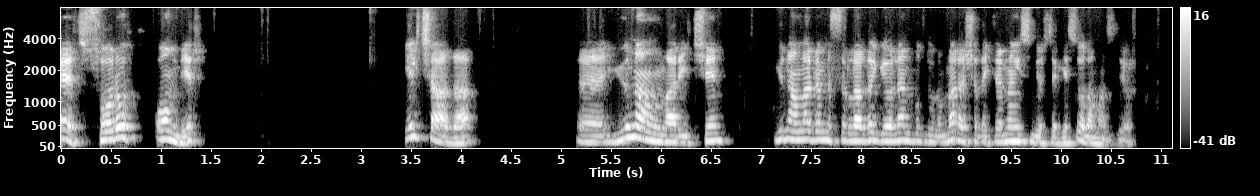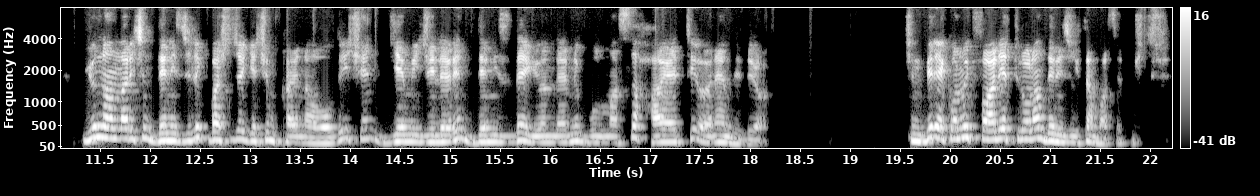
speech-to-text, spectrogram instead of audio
Evet, soru 11. İlk çağda e, Yunanlılar için Yunanlar ve Mısırlarda görülen bu durumlar aşağıdakilerin hangisinin göstergesi olamaz diyor. Yunanlar için denizcilik başlıca geçim kaynağı olduğu için gemicilerin denizde yönlerini bulması hayati önemli diyor. Şimdi bir ekonomik faaliyet türü olan denizcilikten bahsetmiştir.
